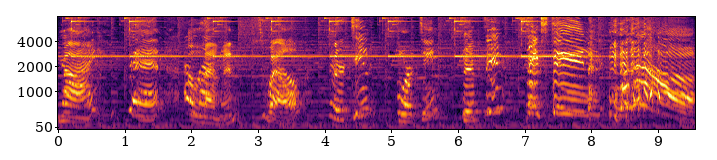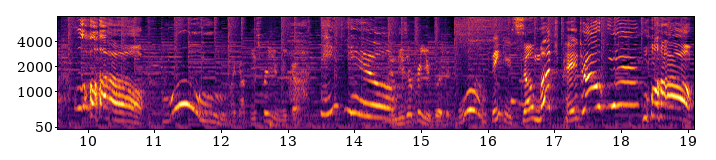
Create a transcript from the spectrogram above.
nine, ten, eleven, twelve, thirteen, fourteen, fifteen, sixteen! Yeah! Whoa! Ooh! I got these for you, Meekah. Thank And these are for you, Blippi. Woo! Thank you so much, Pedro! Yeah! Whoa!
